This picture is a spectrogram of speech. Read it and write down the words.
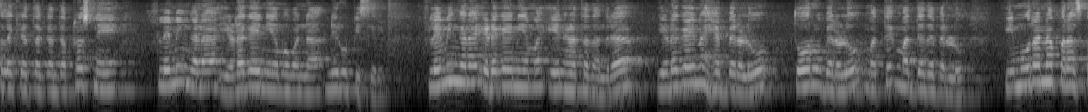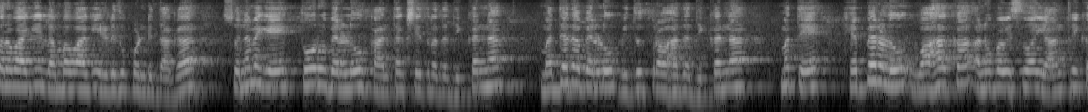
ಸಲ ಕೇಳ್ತಕ್ಕಂಥ ಪ್ರಶ್ನೆ, ಫ್ಲೆಮಿಂಗನ ಎಡಗೈ ನಿಯಮವನ್ನು ನಿರೂಪಿಸಿರಿ. ಫ್ಲೆಮಿಂಗನ ಎಡಗೈ ನಿಯಮ ಏನು ಹೇಳ್ತದಂದ್ರೆ, ಎಡಗೈನ ಹೆಬ್ಬೆರಳು, ತೋರು ಬೆರಳು ಮತ್ತು ಮಧ್ಯದ ಬೆರಳು ಈ ಮೂರನ್ನು ಪರಸ್ಪರವಾಗಿ ಲಂಬವಾಗಿ ಹಿಡಿದುಕೊಂಡಿದ್ದಾಗ ಸೊ ನಮಗೆ ತೋರು ಬೆರಳು ಕಾಂತಕ್ಷೇತ್ರದ ದಿಕ್ಕನ್ನು, ಮಧ್ಯದ ಬೆರಳು ವಿದ್ಯುತ್ ಪ್ರವಾಹದ ದಿಕ್ಕನ್ನು ಮತ್ತು ಹೆಬ್ಬೆರಳು ವಾಹಕ ಅನುಭವಿಸುವ ಯಾಂತ್ರಿಕ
